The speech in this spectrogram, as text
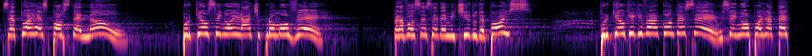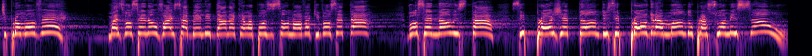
Se a tua resposta é não, por que o Senhor irá te promover? Para você ser demitido depois? Porque o que, que vai acontecer? O Senhor pode até te promover, mas você não vai saber lidar naquela posição nova que você está. Você não está se projetando e se programando para a sua missão.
